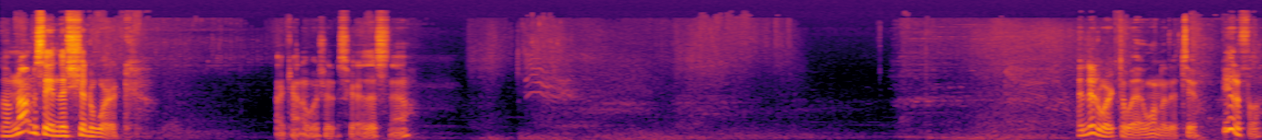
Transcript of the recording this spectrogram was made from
So I'm not saying this should work. I kind of wish I would discard this now. It did work the way I wanted it to. Beautiful.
